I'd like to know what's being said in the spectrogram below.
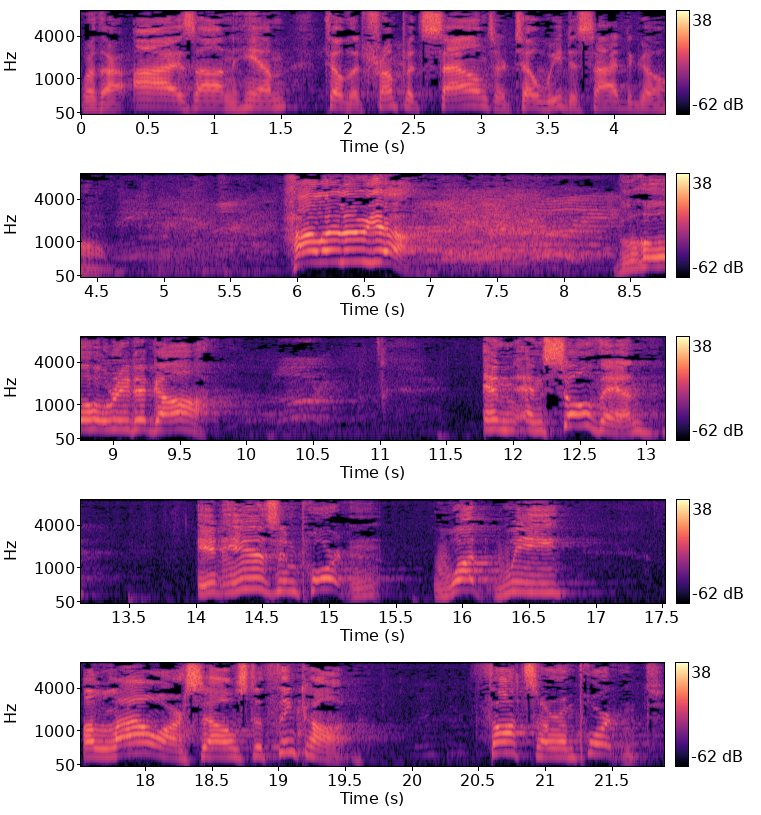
with our eyes on Him till the trumpet sounds or till we decide to go home. Hallelujah! Glory to God. And, and so then, it is important what we allow ourselves to think on. Thoughts are important.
